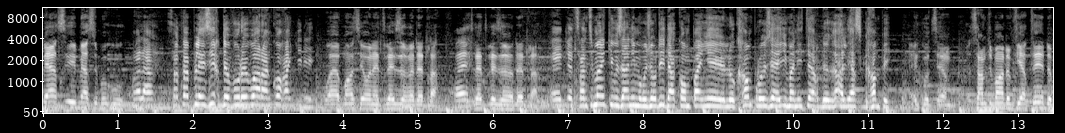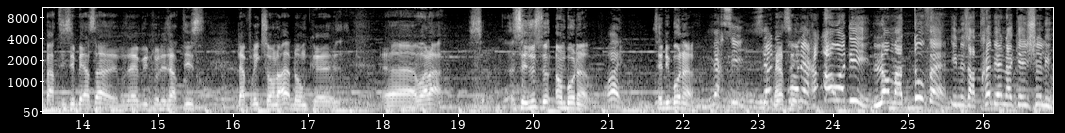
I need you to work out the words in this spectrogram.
Merci, merci beaucoup. Voilà, ça fait plaisir de vous revoir encore en Guinée. Ouais, moi aussi, on est très heureux d'être là. Très, très heureux d'être là. Et quel sentiment qui vous anime aujourd'hui d'accompagner le grand projet humanitaire de Alias Grand P? Écoute, c'est un sentiment de fierté de participer à ça. Vous avez vu, tous les artistes d'Afrique sont là, donc euh, euh, voilà. C'est- C'est juste un bonheur. Ouais. C'est du bonheur. Merci, c'est du Merci. bonheur. Awadi, l'homme a tout fait. Il nous a très bien accueillis chez lui.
